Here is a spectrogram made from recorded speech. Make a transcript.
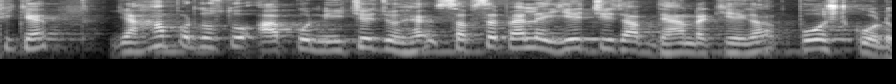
ठीक है? यहाँ पर दोस्तों, आपको नीचे जो है, सबसे पहले ये चीज़ आप ध्यान रखिएगा पोस्ट कोड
